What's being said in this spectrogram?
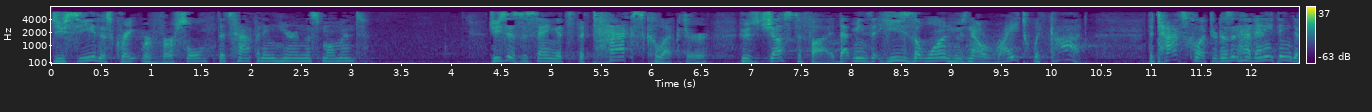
Do you see this great reversal that's happening here in this moment? Jesus is saying it's the tax collector who's justified. That means that he's the one who's now right with God. The tax collector doesn't have anything to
